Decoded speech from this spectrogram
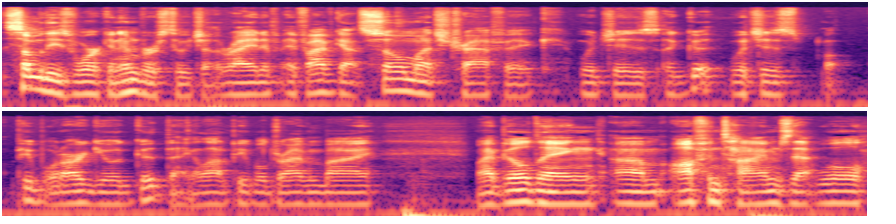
some of these work in inverse to each other, right? If if I've got so much traffic, which is a good, which is people would argue a good thing. A lot of people driving by my building, um, oftentimes that will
